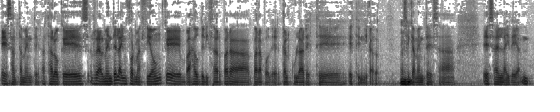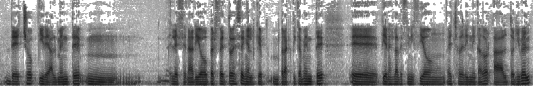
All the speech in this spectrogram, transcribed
Exactamente, hasta lo que es realmente la información que vas a utilizar para, para poder calcular este, este indicador. Básicamente esa, esa es la idea. De hecho, idealmente, mm, el escenario perfecto es en el que prácticamente eh, tienes la definición hecha del indicador a alto nivel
